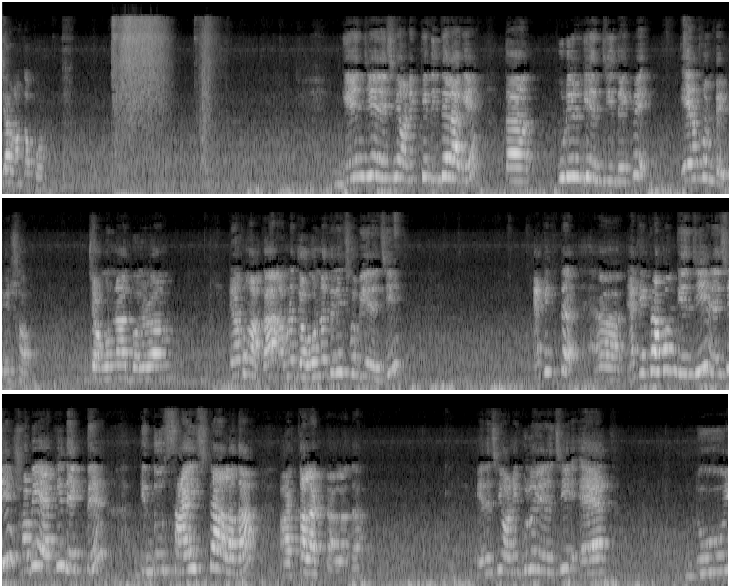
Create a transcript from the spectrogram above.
জামা কাপড় গেঞ্জি এনেছি, অনেককে দিতে লাগে। তা পুরীর গেঞ্জি দেখবে? এরকম টাইপের সব। জগন্নাথ, বলরাম, এরকম আঁকা। আমরা জগন্নাথেরই ছবি এনেছি। এক একটা এক এক রকম গেঞ্জি এনেছি। সবই একই দেখতে। সাইজটা আলাদা আর কালারটা আলাদা। এনেছি, অনেকগুলো এনেছি। এক, দুই,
